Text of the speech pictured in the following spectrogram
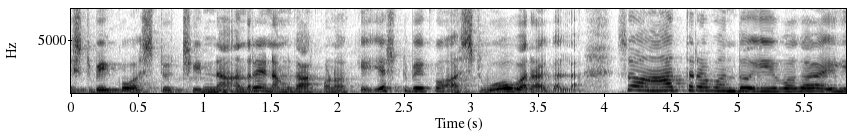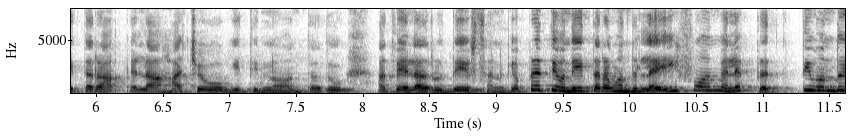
ಎಷ್ಟು ಬೇಕೋ ಅಷ್ಟು ಚಿನ್ನ, ಅಂದರೆ ನಮ್ಗೆ ಹಾಕೊಳೋಕ್ಕೆ ಎಷ್ಟು ಬೇಕೋ ಅಷ್ಟು ಓವರ್ ಆಗಲ್ಲ. ಸೊ ಆ ಥರ ಒಂದು ಇವಾಗ ಈ ಥರ ಎಲ್ಲ ಆಚೆ ಹೋಗಿ ತಿನ್ನೋ ಅಂಥದ್ದು ಅಥವಾ ಎಲ್ಲಾದರೂ ದೇವಸ್ಥಾನಕ್ಕೆ ಪ್ರತಿಯೊಂದು ಈ ಥರ ಒಂದು ಲೈಫು ಅಂದಮೇಲೆ ಪ್ರತಿಯೊಂದು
